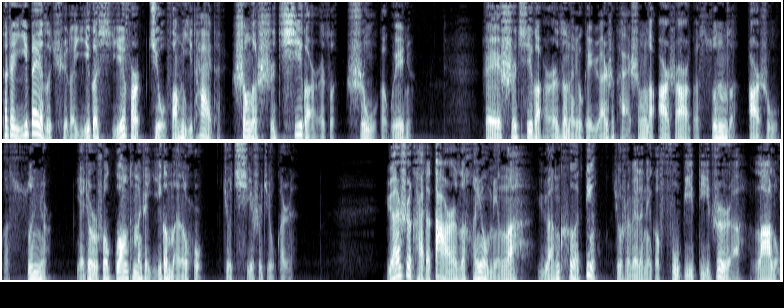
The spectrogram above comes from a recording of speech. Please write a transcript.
他这一辈子娶了一个媳妇儿，九房姨太太，生了十七个儿子，十五个闺女。这十七个儿子呢，又给袁世凯生了二十二个孙子，二十五个孙女也就是说，光他们这一个门户就七十九个人。袁世凯的大儿子很有名啊，袁克定，就是为了那个复辟帝制啊，拉拢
